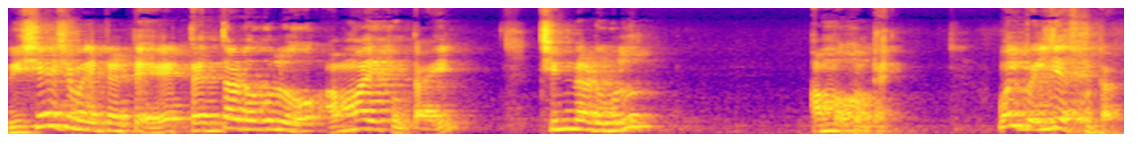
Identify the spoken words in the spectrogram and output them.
విశేషం ఏంటంటే పెద్ద అడుగులు అమ్మాయికి ఉంటాయి చిన్న అడుగులు అమ్మకుంటాయి వాళ్ళు పెళ్ళి చేసుకుంటారు.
